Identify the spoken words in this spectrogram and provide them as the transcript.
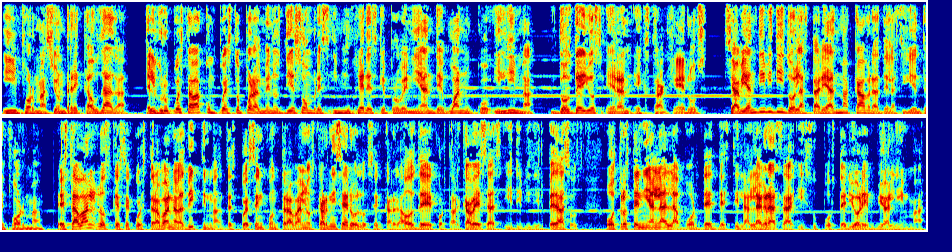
información recaudada. El grupo estaba compuesto por al menos 10 hombres y mujeres que provenían de Huánuco y Lima. Dos de ellos eran extranjeros se habían dividido las tareas macabras de la siguiente forma. Estaban los que secuestraban a las víctimas, después se encontraban los carniceros, los encargados de cortar cabezas y dividir pedazos. Otros tenían la labor de destilar la grasa y su posterior envío a Lima.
